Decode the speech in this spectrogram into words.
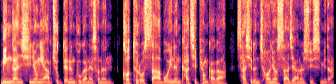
민간 신용이 압축되는 구간에서는 겉으로 싸 보이는 가치 평가가 사실은 전혀 싸지 않을 수 있습니다.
